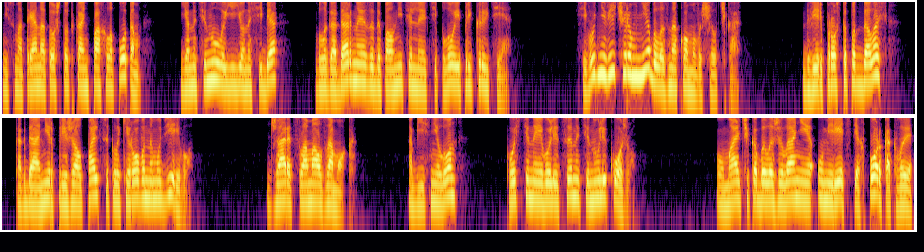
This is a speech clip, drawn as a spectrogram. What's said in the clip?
Несмотря на то, что ткань пахла потом, я натянула ее на себя, благодарная за дополнительное тепло и прикрытие. Сегодня вечером не было знакомого щелчка. Дверь просто поддалась, когда Амир прижал пальцы к лакированному дереву. Джаред сломал замок. Объяснил он, кости на его лице натянули кожу. У мальчика было желание умереть с тех пор, как вы...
